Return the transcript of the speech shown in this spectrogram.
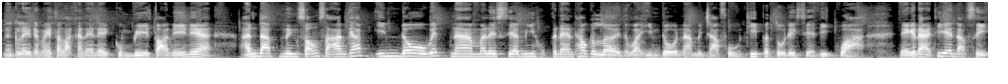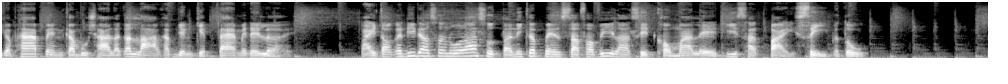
นั่นก็เลยทำให้ตารางคะแนนในกลุ่ม B ตอนนี้เนี่ย อันดับ 1 2 3 ครับ อินโดเวียดนาม มาเลเซียมี 6 คะแนนเท่ากันเลย แต่ว่าอินโดนำไปจากฝูงที่ประตูได้เสียดีกว่า ในขณะที่อันดับ 4 กับ 5 เป็นกัมพูชาแล้วก็ลาวครับยังเก็บแต้มไม่ได้เลย ไปต่อกันที่ดาวซันโวล่าสุดตอนนี้ก็เป็นซาฟาวีลาซิตของมาเลที่ซัดไป 4 ประตูเ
